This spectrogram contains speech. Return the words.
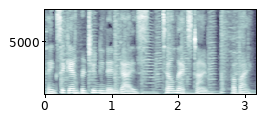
Thanks again for tuning in, guys. Till next time. Bye bye.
